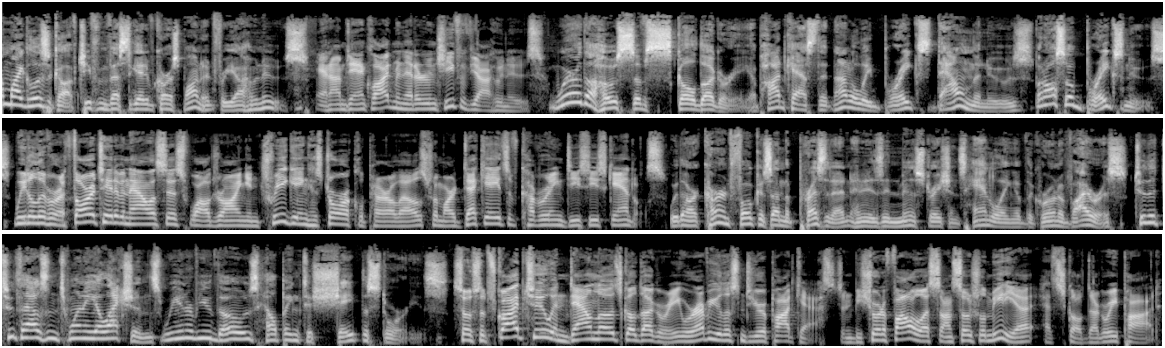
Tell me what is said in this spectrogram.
I'm Mike Isikoff, Chief Investigative Correspondent for Yahoo News. And I'm Dan Klaidman, Editor in Chief of Yahoo News. We're the hosts of Skullduggery, a podcast that not only breaks down the news, but also breaks news. We deliver authoritative analysis while drawing intriguing historical parallels from our decades of covering DC scandals. With our current focus on the president and his administration's handling of the coronavirus, to the 2020 elections, we interview those helping to shape the stories. So subscribe to and download Skullduggery Skullduggery wherever you listen to your podcasts, and be sure to follow us on social media at Skullduggery Pod.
